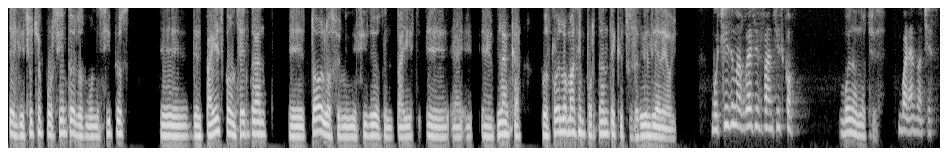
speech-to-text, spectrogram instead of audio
el 18% de los municipios eh, del país concentran eh, todos los feminicidios del país. Eh, Blanca, pues fue lo más importante que sucedió el día de hoy. Muchísimas gracias, Francisco. Buenas noches. Buenas noches.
